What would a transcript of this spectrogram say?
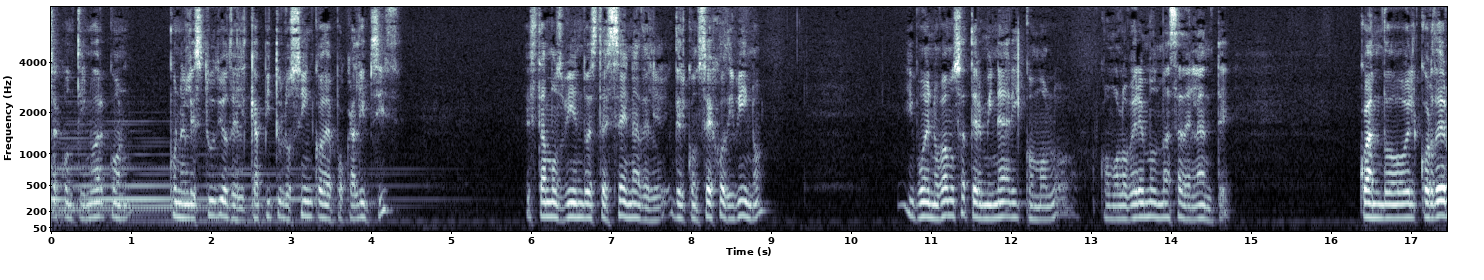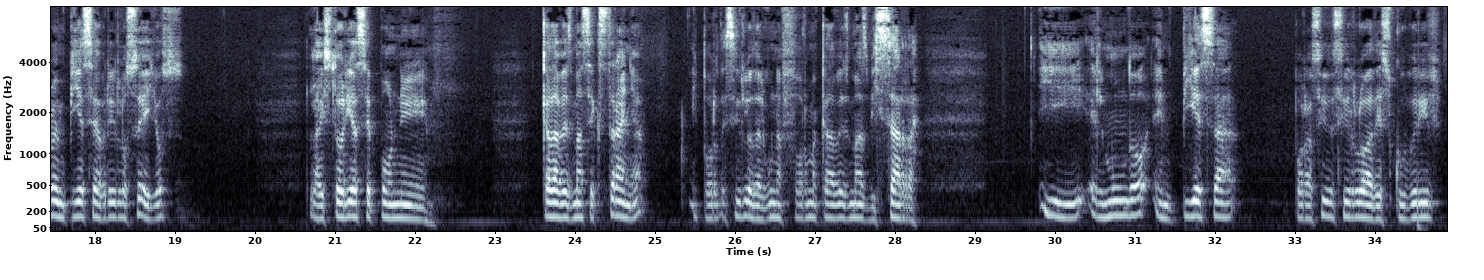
vamos a continuar con, con el estudio del capítulo 5 de Apocalipsis. Estamos viendo esta escena del, del Consejo Divino. Y bueno, vamos a terminar y como lo, como lo veremos más adelante, cuando el Cordero empiece a abrir los sellos, la historia se pone cada vez más extraña y por decirlo de alguna forma cada vez más bizarra y el mundo empieza, por así decirlo, a descubrir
